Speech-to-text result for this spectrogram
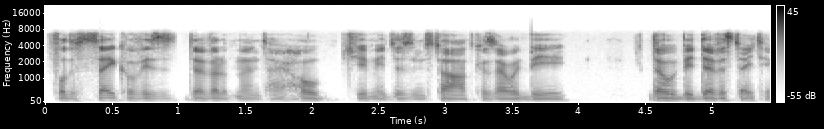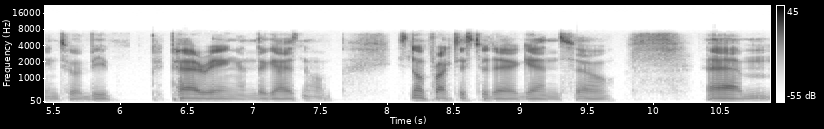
for the sake of his development, I hope Jimmy doesn't start because that would be that would be devastating to be preparing and the guy's not he's not practice today again. So, um,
